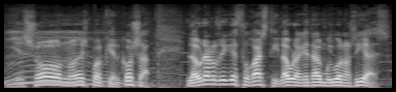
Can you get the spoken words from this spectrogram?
Y eso no es cualquier mm. cosa. Laura Rodríguez Ugasti. Laura, ¿qué tal? Muy buenos días.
